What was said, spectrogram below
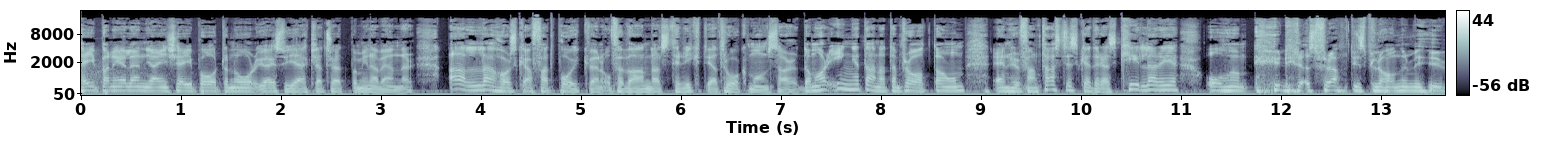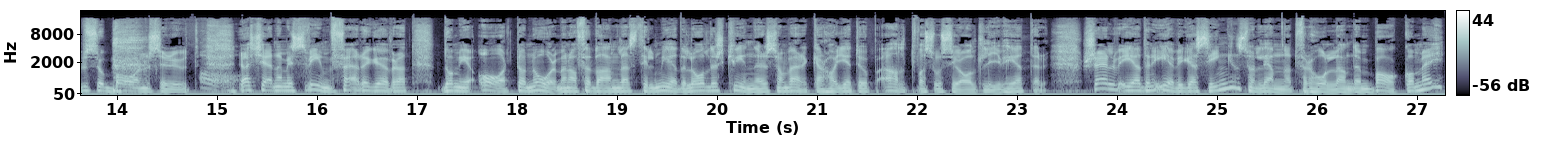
Hej panelen, jag är en tjej på 18 år och jag är så jäkla trött på mina vänner. Alla har skaffat pojkvän och förvandlats till riktiga tråkmånsar. De har inget annat att prata om än hur fantastiska deras killar är och hur deras framtidsplaner med hus och barn ser ut. Jag känner mig svimfärdig över att de är 18 år men har förvandlats till medelålders kvinnor som verkar ha gett upp allt vad socialt liv heter. Själv är jag den eviga singeln som lämnat förhållanden bakom mig.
